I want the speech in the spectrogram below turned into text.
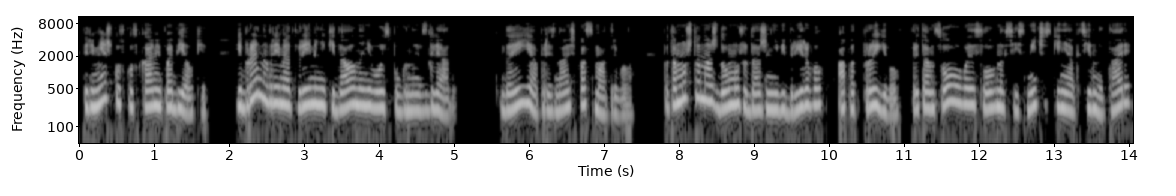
вперемешку с кусками побелки, и Бренна время от времени кидала на него испуганные взгляды. Да и я, признаюсь, посматривала потому что наш дом уже даже не вибрировал, а подпрыгивал, пританцовывая, словно в сейсмически неактивной таре,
